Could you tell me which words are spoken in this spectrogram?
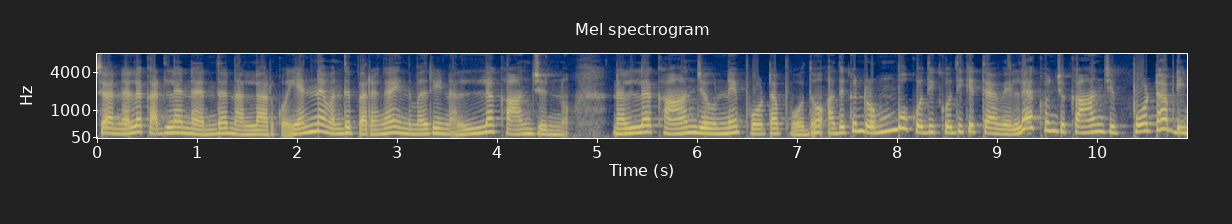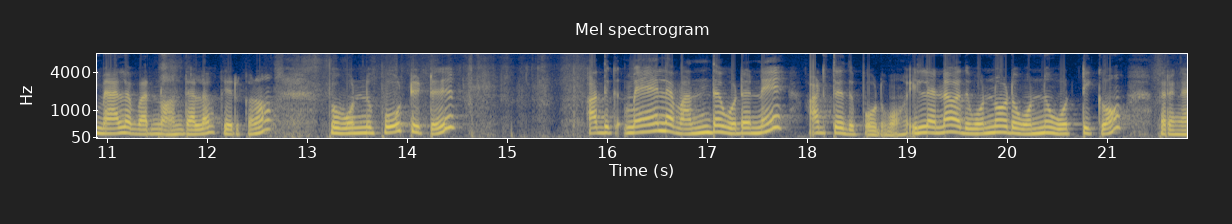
ஸோ அதனால் கடலை எண்ணெய் இருந்தால் நல்லாயிருக்கும் எண்ணெய் வந்து பாருங்கள் இந்த மாதிரி நல்லா காஞ்சிடணும். நல்லா காஞ்ச உடனே போட்டால் போதும். அதுக்குன்னு ரொம்ப ரொம்ப கொதி கொதிக்க தேவையில்லை. கொஞ்சம் காஞ்சி போட்டால் அப்படி மேலே வரணும். அந்த அளவுக்கு இருக்கணும். இப்போ ஒன்று போட்டுட்டு அதுக்கு மேலே வந்த உடனே அடுத்தது போடுவோம். இல்லைன்னா அது ஒன்றோட ஒன்று ஒட்டிக்கும். பாருங்க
